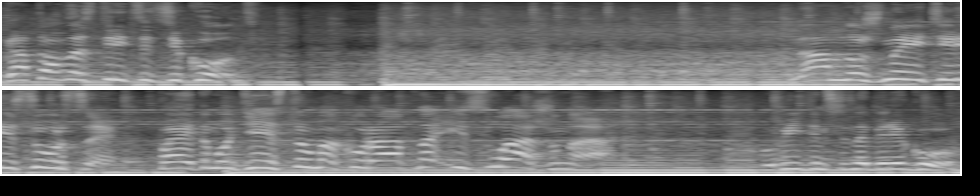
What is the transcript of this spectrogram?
Готовность 30 секунд. Нам нужны эти ресурсы, поэтому действуем аккуратно и слаженно. Увидимся на берегу.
